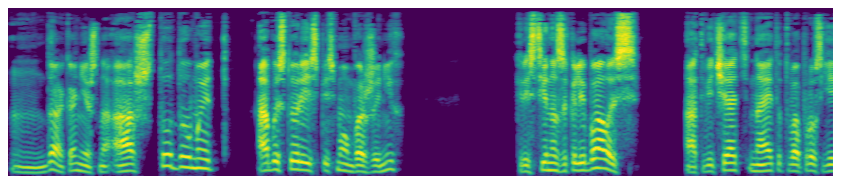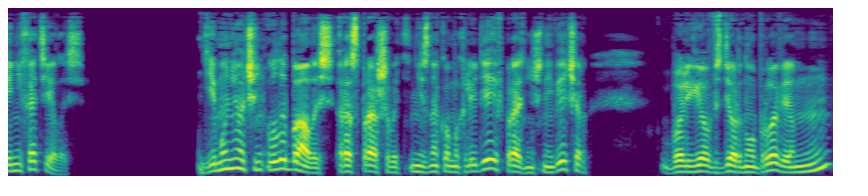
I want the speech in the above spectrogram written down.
Да, конечно. А что думает об истории с письмом ваш жених? Кристина заколебалась. Отвечать на этот вопрос ей не хотелось. Ему не очень улыбалось расспрашивать незнакомых людей в праздничный вечер. Болье вздернул брови. М -м?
